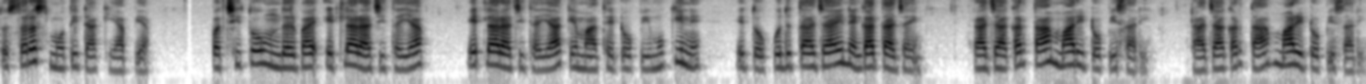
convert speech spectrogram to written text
તો સરસ મોતી ટાંકી આપ્યા. પછી તો ઉંદરભાઈ એટલા રાજી થયા, એટલા રાજી થયા કે માથે ટોપી મૂકીને એ તો કૂદતા જાય ને ગાતા જાય. રાજા કરતાં મારી ટોપી સારી, રાજા કરતાં મારી ટોપી સારી.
